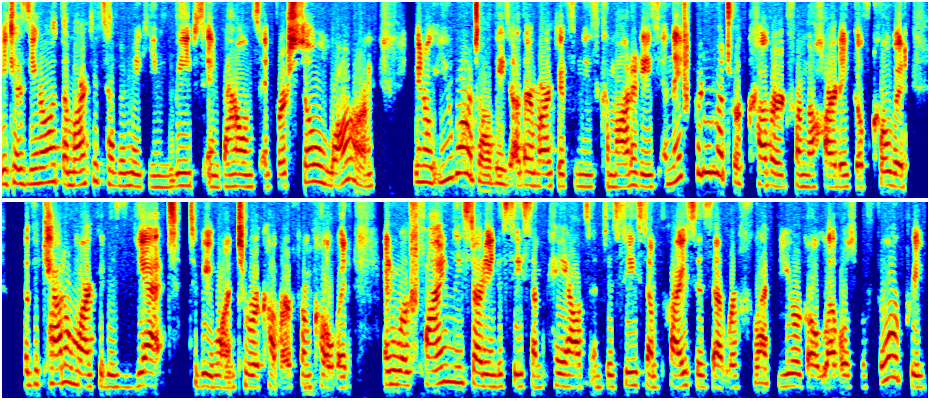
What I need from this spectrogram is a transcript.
because you know what? The markets have been making leaps and bounds, and for so long, you know, you watch all these other markets and these commodities, and they've pretty much recovered from the heartache of COVID. But the cattle market is yet to be one to recover from COVID. And we're finally starting to see some payouts and to see some prices that reflect year ago levels before pre-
